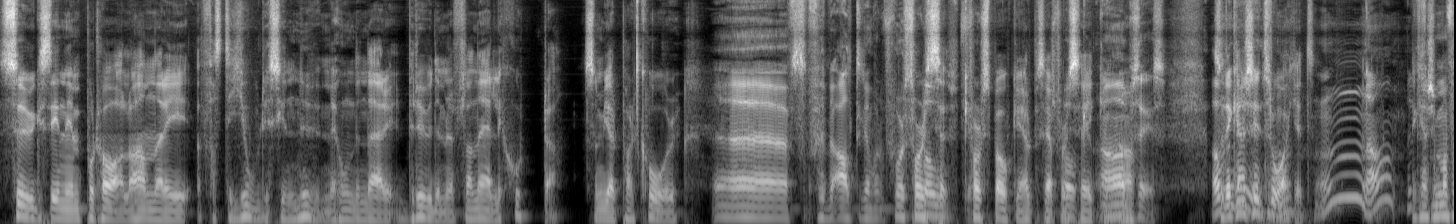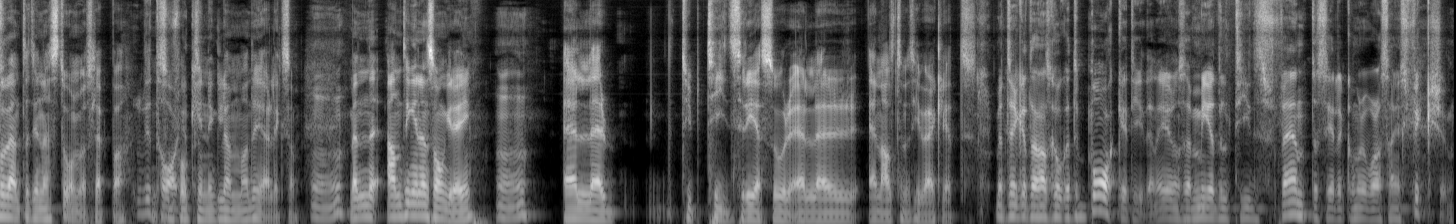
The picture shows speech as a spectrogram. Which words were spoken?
sugs in i en portal och hamnar i, fast det gjordes ju nu med hon den där bruden med en flanellskjorta som gör parkour. Uh, för alltid glömma Forspoken, Forspoken. Jag höll på att säga Forsaken. Ja, Ja. precis. Ja, Så det kanske är det- tråkigt. Mm, ja, Det kanske man får vänta till nästa år med att släppa. Det är Så folk hinner glömma det liksom. Mm, Men antingen en sån grej, mm. eller typ tidsresor eller en alternativ verklighet. Men tänk att han ska åka tillbaka i tiden, är det någon sån här medeltidsfantasy eller kommer det vara science fiction?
